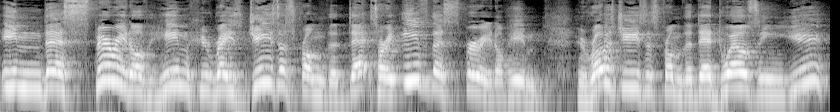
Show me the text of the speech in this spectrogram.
In the Spirit of him who raised Jesus from the dead, sorry, if the Spirit of him who rose Jesus from the dead dwells in you,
